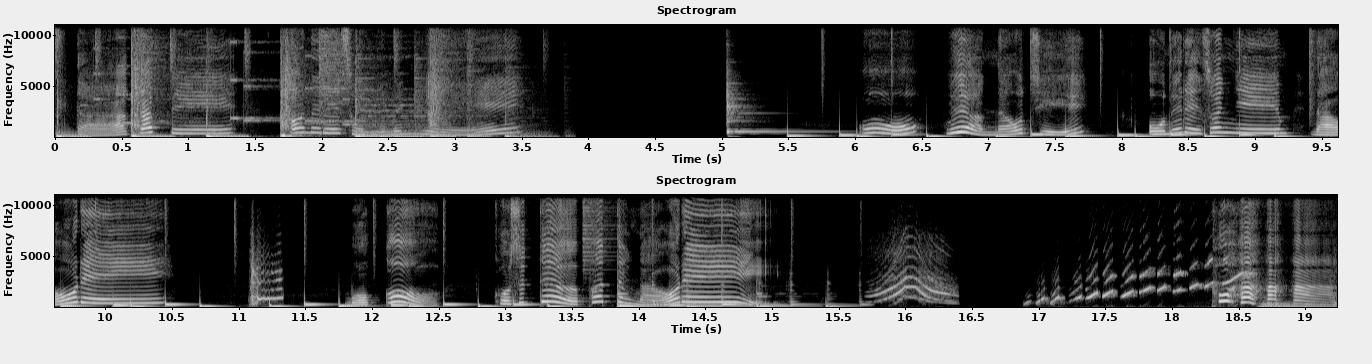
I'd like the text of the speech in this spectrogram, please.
스타 카페 오늘의 손님은 예 어? 왜 안 나오지? 오늘의 손님 나오래 뭐고? 고스트 퍼뜩 나오래 푸하하하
